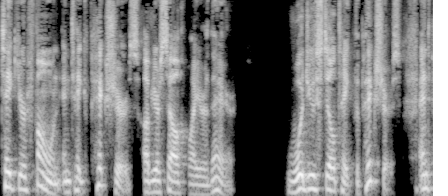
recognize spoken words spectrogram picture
take your phone and take pictures of yourself while you're there, would you still take the pictures? And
